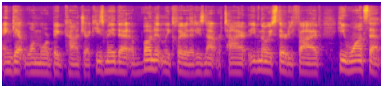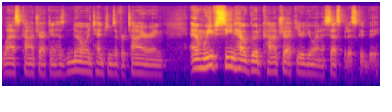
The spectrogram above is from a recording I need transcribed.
and get one more big contract? He's made that abundantly clear that he's not retired, even though he's 35. He wants that last contract and has no intentions of retiring. And we've seen how good contract year Yoenis Cespedes could be.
